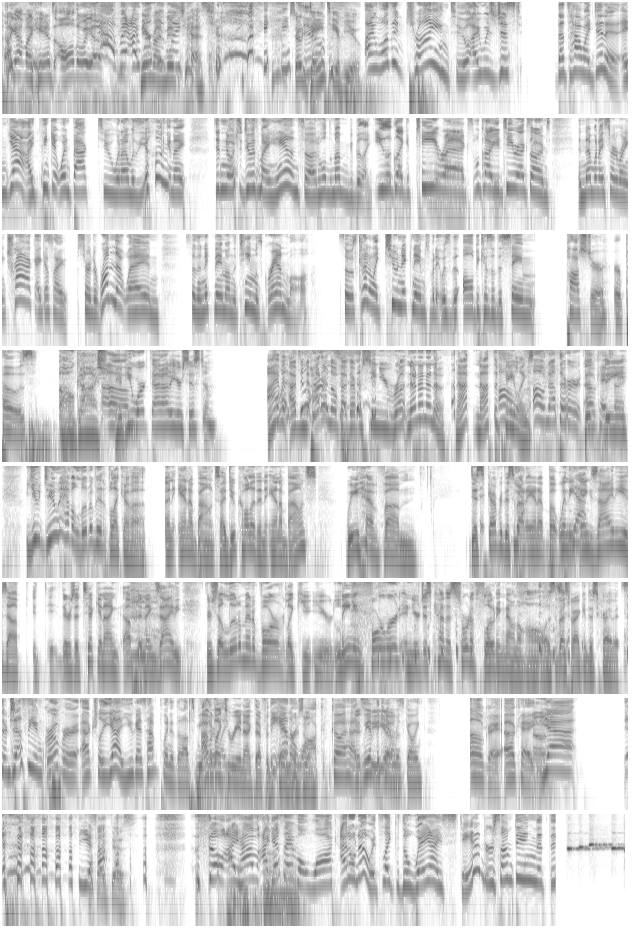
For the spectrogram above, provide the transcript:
I got my hands all the way up yeah, near my mid chest. trying so to. dainty of you. I wasn't trying to. I was just that's how I did it. And yeah, I think it went back to when I was young and I didn't know what to do with my hands. So I'd hold them up and be like, You look like a T Rex. We'll call you T Rex arms. And then when I started running track, I guess I started to run that way. And so the nickname on the team was Grandma. So it was kind of like two nicknames, but it was the, all because of the same posture or pose. Oh gosh, have you Um, worked that out of your system? I haven't. it I've, still I don't know if. I've ever seen you run. No, no, no, no. Not not the Oh, feelings. Oh, not the hurt. The- okay, the- sorry. You do have a little bit of like a an Anna bounce. I do call it an Anna bounce. We have um, discovered this about Anna, but when the Yeah. anxiety is up, it, it- there's a tick in up in anxiety. There's a little bit of more like you, you're leaning forward and you're just kind of sort of floating down the hall. Is the best way I can describe it. So Jesse and Grover, actually, yeah, you guys have pointed that out to me. I would were like, to reenact that for the, the camera Anna as well. walk. Go ahead. Let's we have the uh, cameras going. Oh, great. Okay. Um, yeah. yeah. It's like this. so I have, I Oh, guess I have a walk. I don't know. It's like the way I stand or something that this.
